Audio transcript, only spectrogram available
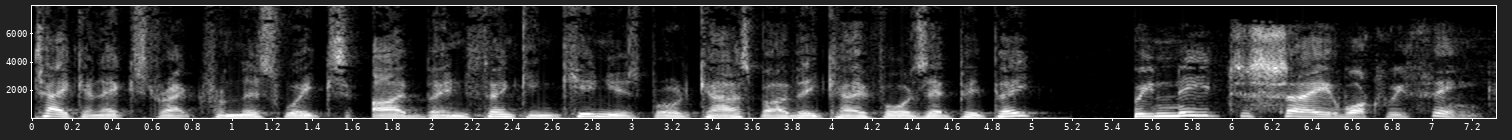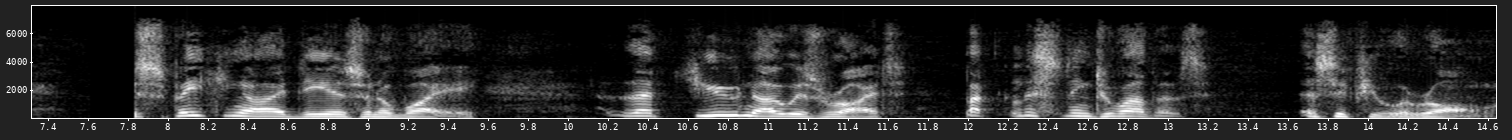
take an extract from this week's I've Been Thinking Q News broadcast by VK4ZPP, we need to say what we think, speaking ideas in a way that you know is right, but listening to others as if you were wrong.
